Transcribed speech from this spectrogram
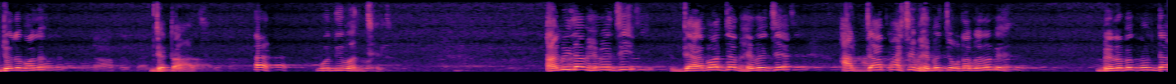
যদি বলে। যেটা আছে। আহ, বুদ্ধিমান ছেলে। আমি যা ভেবেছি ড্রাইভার যা ভেবেছে আর যা পাশে ভেবেছে ওটা বেরোবে? বেরোবে কোনটা?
